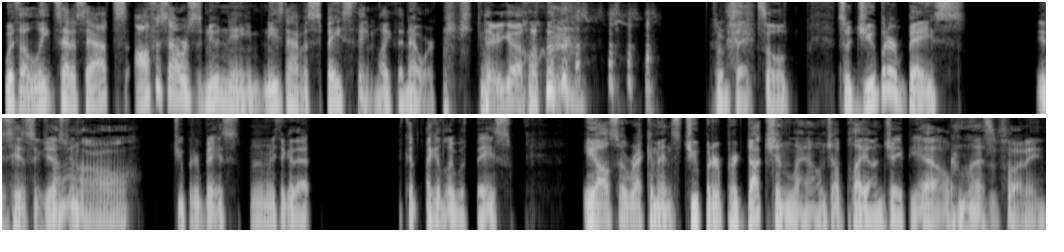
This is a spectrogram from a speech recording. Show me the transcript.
With a elite set of sats, Office Hours' new name needs to have a space theme like the network. There you go. That's what I'm saying. Sold. So Jupiter Base is his suggestion. Oh. Jupiter Base. Hmm, What do you think of that? I could I could live with base. He also recommends Jupiter Production Lounge, a play on JPL. That's funny.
